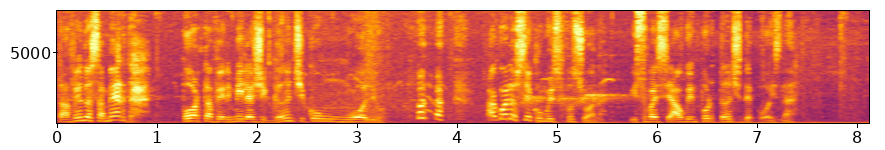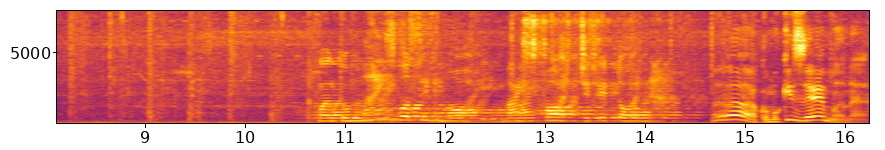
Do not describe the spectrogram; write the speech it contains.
Tá vendo essa merda? Porta vermelha gigante com um olho. Agora eu sei como isso funciona. Isso vai ser algo importante depois, né? Quanto mais você morre, mais forte se torna. Ah, como quiser, mana.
